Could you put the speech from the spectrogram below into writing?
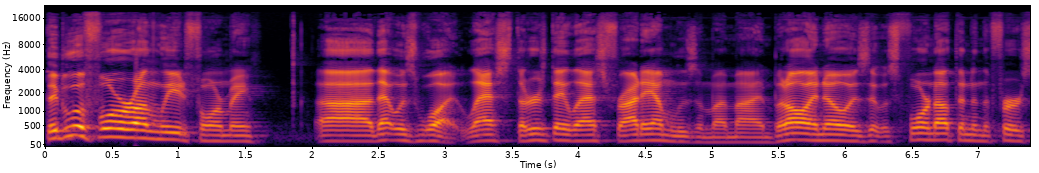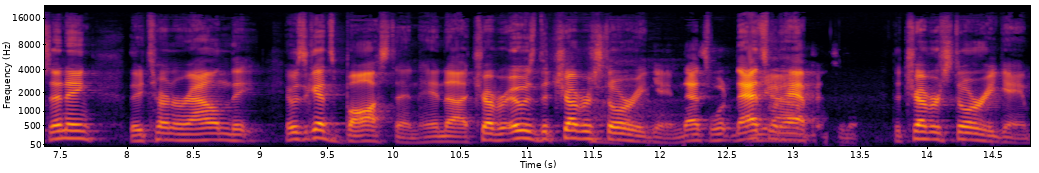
they blew a four run lead for me. Uh, that was what last Thursday, last Friday. I'm losing my mind, but all I know is it was four nothing in the first inning. They turn around. They it was against Boston, and uh, Trevor. It was the Trevor Story game. That's what that's yeah. what happened to me. The Trevor Story game.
